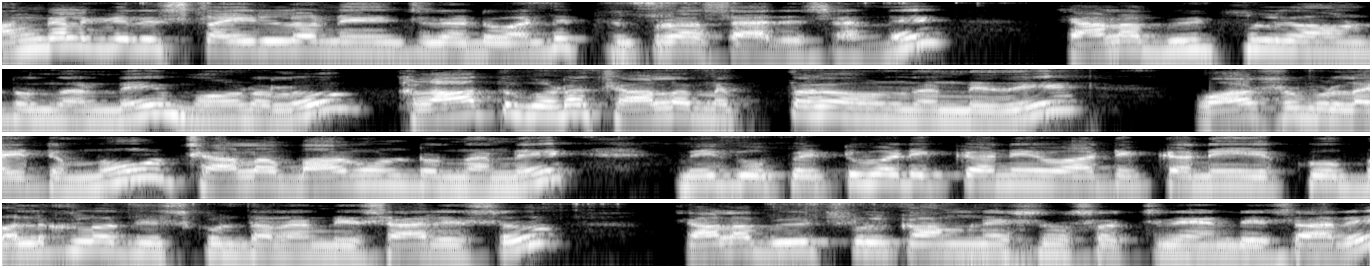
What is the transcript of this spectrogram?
మంగళగిరి స్టైల్లో నేయించినటువంటి త్రిపుర శారీస్ అండి. చాలా బ్యూటిఫుల్గా ఉంటుందండి మోడలు. క్లాత్ కూడా చాలా మెత్తగా ఉందండి ఇది. వాషబుల్ ఐటము చాలా బాగుంటుందండి. మీకు పెట్టుబడికి కానీ వాటికి కానీ ఎక్కువ బల్క్లో తీసుకుంటారండి ఈ శారీస్. చాలా బ్యూటిఫుల్ కాంబినేషన్స్ వచ్చినాయండి ఈసారి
